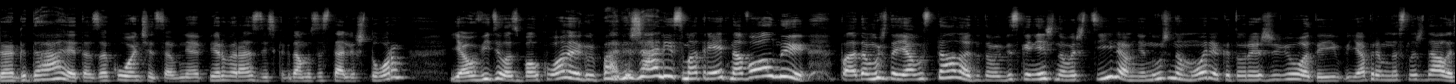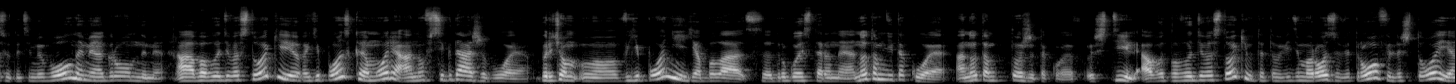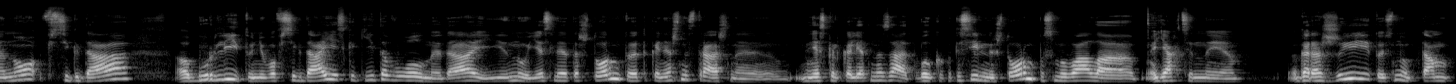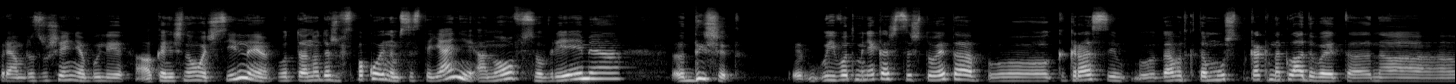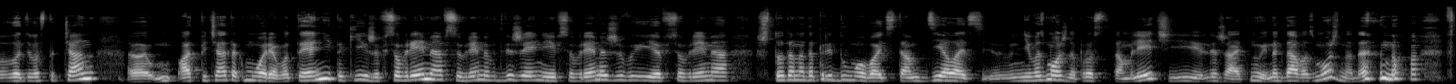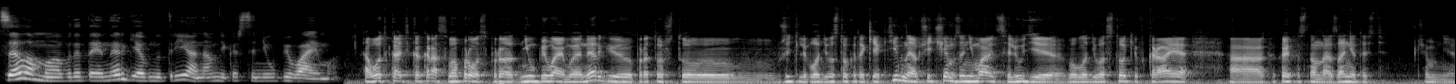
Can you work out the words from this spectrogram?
когда это закончится? У меня первый раз здесь, когда мы застали шторм, я увидела с балкона и говорю, побежали смотреть на волны, потому что я устала от этого бесконечного штиля, мне нужно море, которое живет, и я прям наслаждалась вот этими волнами огромными. А во Владивостоке японское море, оно всегда живое. Причем э, в Японии я была с другой стороны, оно там не такое, оно там тоже такое, штиль. А вот во Владивостоке вот этого, видимо, розу ветров или что, и оно всегда бурлит, у него всегда есть какие-то волны, да, и, ну, если это шторм, то это, конечно, страшно. Несколько лет назад был какой-то сильный шторм, посмывало яхтенные гаражи, то есть, ну, там прям разрушения были, а, конечно, очень сильные. Вот оно даже в спокойном состоянии, оно все время э, дышит, И вот мне кажется, что это э, как раз да, вот к тому, как накладывает э, на Владивостокчан э, отпечаток моря. Вот и они такие же, все время, все время в движении, все время живые, все время что-то надо придумывать, там, делать. Невозможно просто там лечь и лежать. Ну, иногда возможно, да, но в целом вот эта энергия внутри, она, мне кажется, неубиваема. А вот, Катя, как раз вопрос про неубиваемую энергию, про то, что жители Владивостока такие активные. Вообще, чем занимаются люди во Владивостоке, в крае? А какая их основная занятость? Чем они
